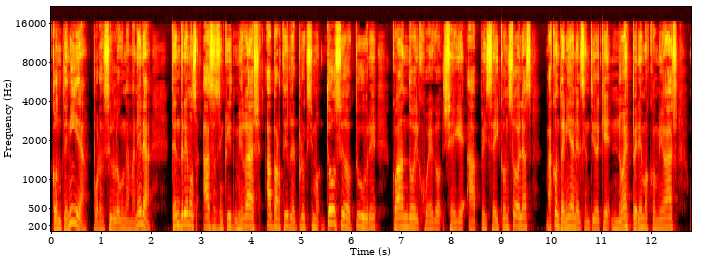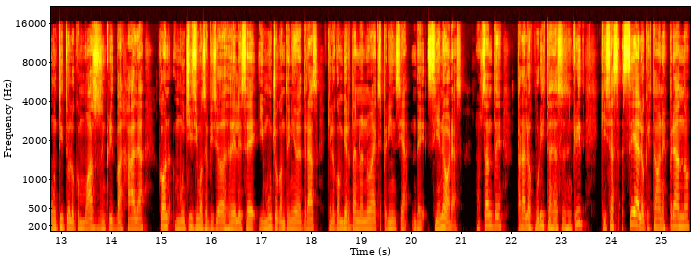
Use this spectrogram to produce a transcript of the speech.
contenida, por decirlo de alguna manera, tendremos Assassin's Creed Mirage a partir del próximo 12 de octubre cuando el juego llegue a PC y consolas. Más contenida en el sentido de que no esperemos con Mirage un título como Assassin's Creed Valhalla con muchísimos episodios de DLC y mucho contenido detrás que lo convierta en una nueva experiencia de 100 horas. No obstante, para los puristas de Assassin's Creed quizás sea lo que estaban esperando,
